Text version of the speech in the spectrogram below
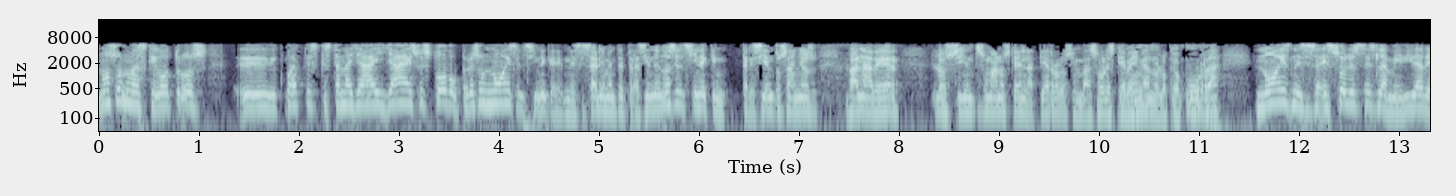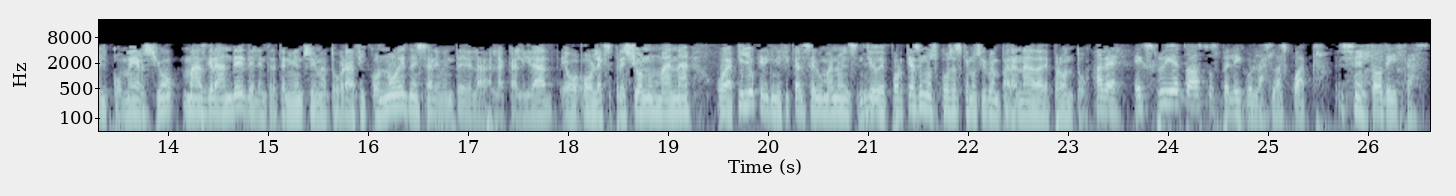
no son más que otros eh, cuates que están allá y ya, eso es todo, pero eso no es el cine que necesariamente trasciende, no es el cine que en 300 años van a ver los siguientes humanos que hay en la Tierra, o los invasores que vengan o lo que ocurra, no es necesario, eso es, la medida del comercio más grande del entretenimiento cinematográfico, no es necesariamente la, la calidad o, o la expresión humana o aquello que dignifica al ser humano en el sentido de por qué hacemos cosas que no sirven para nada de pronto. A ver, excluye todas tus películas, las cuatro. Sí. Toditas.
